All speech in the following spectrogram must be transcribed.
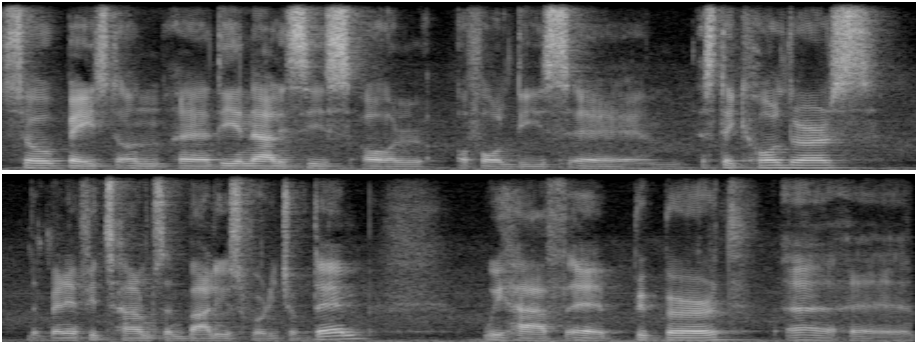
So based on uh, the analysis all, of all these um, stakeholders, the benefits, harms and values for each of them, we have uh, prepared a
